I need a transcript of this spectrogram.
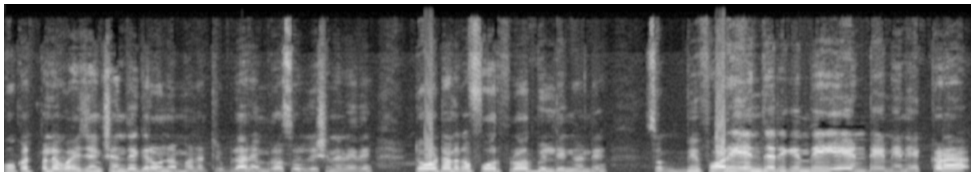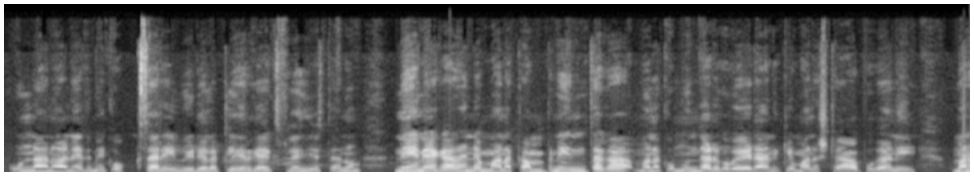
కూకట్పల్లి వై జంక్షన్ దగ్గర ఉన్న మన ట్రిపుల్ ఆర్ ఎంబ్రో సొల్యూషన్ అనేది టోటల్గా ఫోర్ ఫ్లోర్ బిల్డింగ్ అండి. సో బిఫోర్ ఏం జరిగింది ఏంటి నేను ఎక్కడ ఉన్నాను అనేది మీకు ఒకసారి ఈ వీడియోలో క్లియర్గా ఎక్స్ప్లెయిన్ చేస్తాను. నేనే కాదండి మన కంపెనీ ఇంతగా మనకు ముందడుగు వేయడానికి మన స్టాఫ్ కానీ మన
